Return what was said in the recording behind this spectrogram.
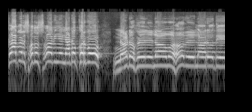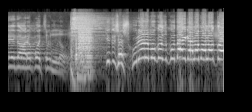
ক্লাবের সদস্যরা মিলে নাটক করব। নাটকের নাম হবে নারদের দর প্রচুন্ন। কিন্তু সে সুরের মুখোশ কোথায় গেল বলো তো?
